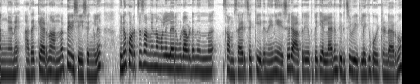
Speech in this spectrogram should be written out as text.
അങ്ങനെ അതൊക്കെയായിരുന്നു അന്നത്തെ വിശേഷങ്ങൾ പിന്നെ കുറച്ച് സമയം നമ്മളെല്ലാവരും കൂടെ അവിടെ നിന്ന് സംസാരിച്ചൊക്കെ ഇരുന്നതിന് ശേഷം രാത്രി ആയപ്പോഴത്തേക്ക് എല്ലാവരും തിരിച്ച് വീട്ടിലേക്ക് പോയിട്ടുണ്ടായിരുന്നു.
